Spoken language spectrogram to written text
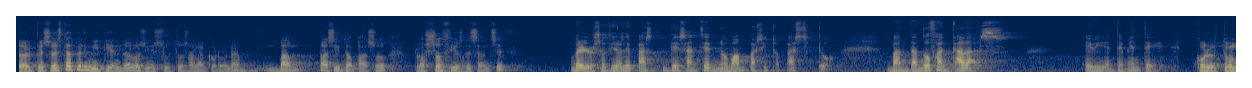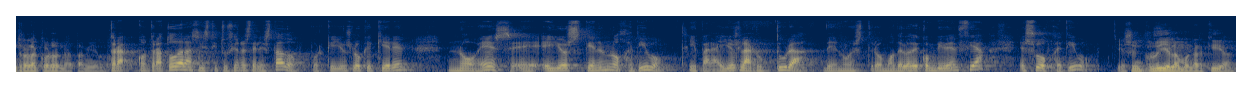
¿El PSOE está permitiendo los insultos a la corona? ¿Van pasito a paso los socios de Sánchez? Hombre, los socios de, de Sánchez no van pasito a pasito, van dando zancadas, evidentemente. Contra la corona también. Contra, contra, todas las instituciones del Estado, porque ellos lo que quieren no es, eh, ellos tienen un objetivo y para ellos la ruptura de nuestro modelo de convivencia es su objetivo. ¿Eso incluye la monarquía?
